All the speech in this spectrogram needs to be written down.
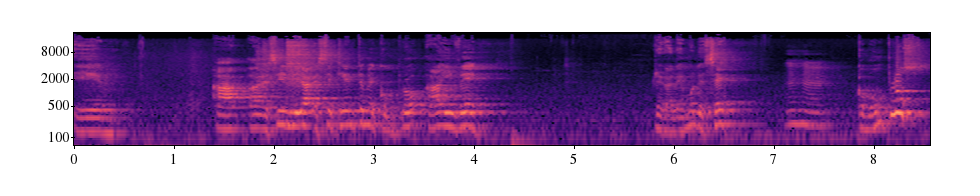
eh, a, a decir, mira, este cliente me compró A y B, regalémosle C, como un plus.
